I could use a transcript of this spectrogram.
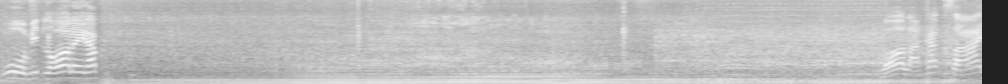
โอ้มิดล้อเลยครับ ล้อหลังข้างซ้าย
